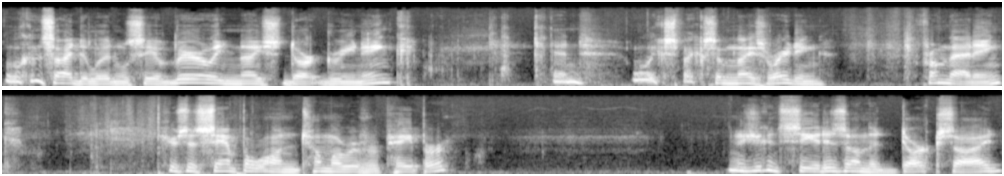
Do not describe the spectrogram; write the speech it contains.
We'll look inside the lid and we'll see a very nice dark green ink. And we'll expect some nice writing from that ink. Here's a sample on Tomoe River paper. As you can see, it is on the dark side.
